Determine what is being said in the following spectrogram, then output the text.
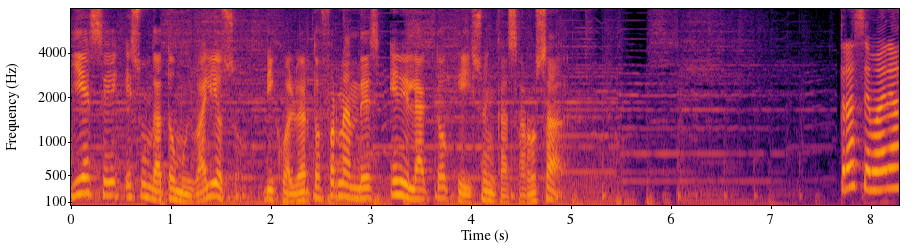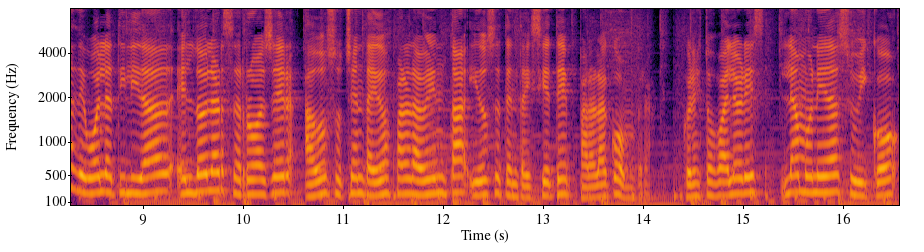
y ese es un dato muy valioso, dijo Alberto Fernández en el acto que hizo en Casa Rosada. Tras semanas de volatilidad, el dólar cerró ayer a 2.82 para la venta y 2.77 para la compra. Con estos valores, la moneda se ubicó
